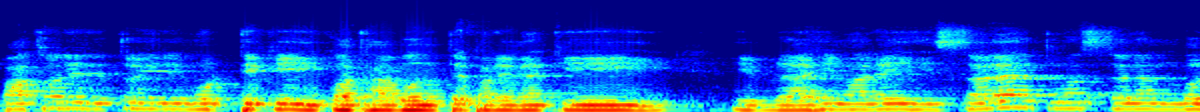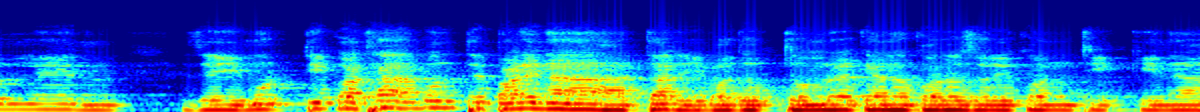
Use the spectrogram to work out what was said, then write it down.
পাথরের তৈরি মূর্তি কি কথা বলতে পারে নাকি? ইব্রাহিম আলাইহিস সালাতু ওয়াস সালাম বললেন যে মূর্তি কথা বলতে পারে না, তার ইবাদত তোমরা কেন করো জোরে কোন ঠিক কিনা?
